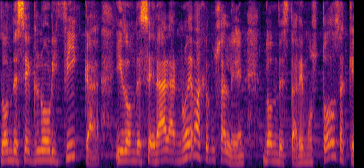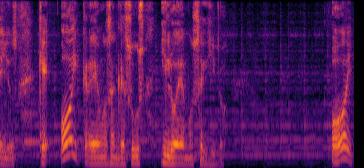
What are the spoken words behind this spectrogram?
donde se glorifica y donde será la nueva Jerusalén, donde estaremos todos aquellos que hoy creemos en Jesús y lo hemos seguido. Hoy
